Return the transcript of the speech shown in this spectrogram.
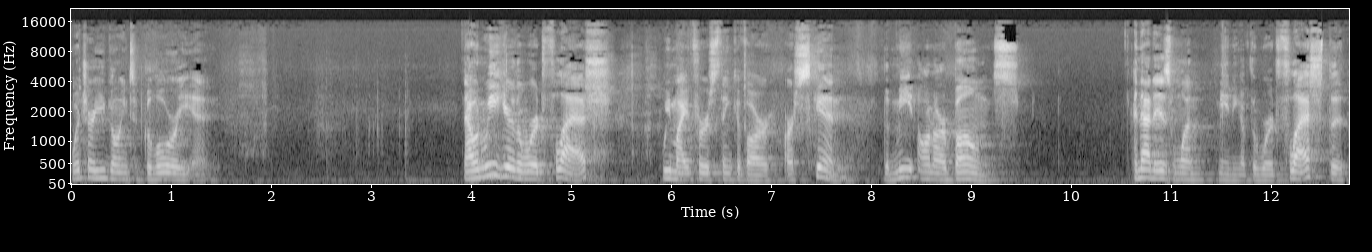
Which are you going to glory in? Now, when we hear the word flesh, we might first think of our, our skin, the meat on our bones. And that is one meaning of the word flesh, the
